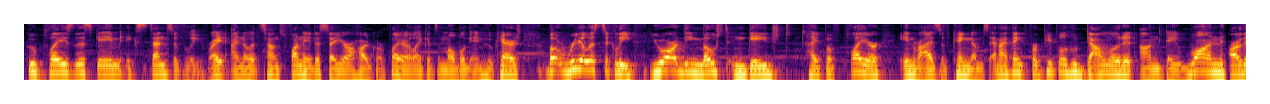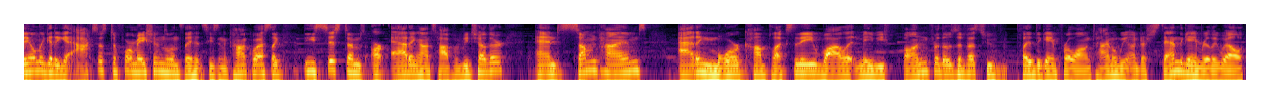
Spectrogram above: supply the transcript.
who plays this game extensively right? I know it sounds funny to say you're a hardcore player like it's a mobile game who cares? But realistically you are the most engaged type of player in rise of kingdoms. And I think for people who download it on day one. Are they only going to get access to formations once they hit season of conquest? Like these systems are adding on top of each other and sometimes adding more complexity while it may be fun for those of us who've played the game for a long time and we understand the game really well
